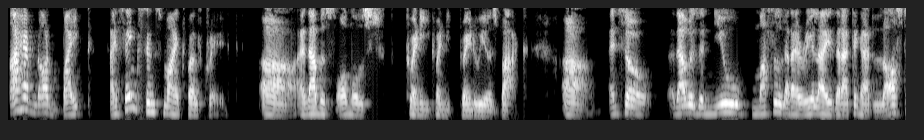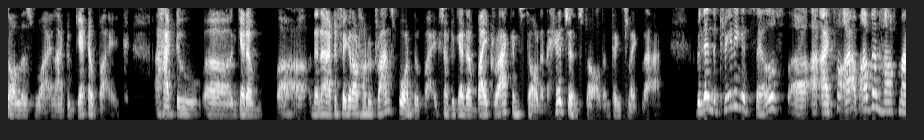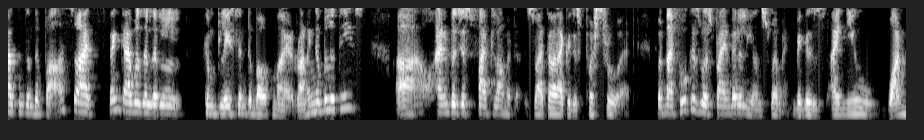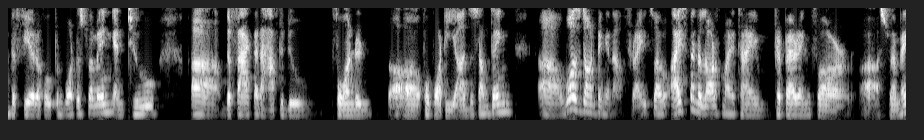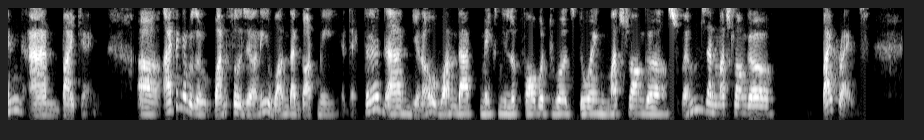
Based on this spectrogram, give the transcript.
I have not biked I think since my 12th grade. Uh, and that was almost 20, 20, 22 years back. Uh, and so that was a new muscle that I realized that I think I'd lost all this while. I had to get a bike. I had to uh, get a, uh, then I had to figure out how to transport the bikes. I had to get a bike rack installed and a hitch installed and things like that. But then the training itself, uh, I, I, thought I've done half marathons in the past, so I think I was a little complacent about my running abilities. Uh, and it was just five kilometers. So I thought I could just push through it. But my focus was primarily on swimming because I knew one, the fear of open water swimming, and two, uh, the fact that I have to do 400 uh, 440 yards or something uh, was daunting enough, right? So I, I, spent a lot of my time preparing for uh, swimming and biking uh, I think it was a wonderful journey, one that got me addicted, and you know, one that makes me look forward towards doing much longer swims and much longer bike rides.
